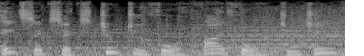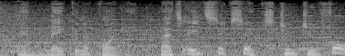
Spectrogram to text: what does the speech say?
866 224 5422 and make an appointment. That's 866 224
